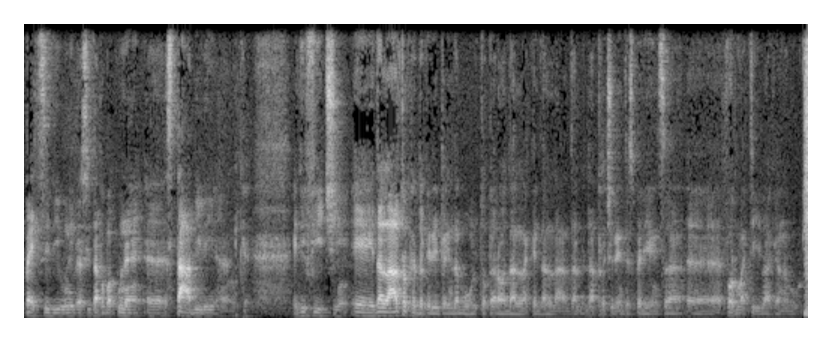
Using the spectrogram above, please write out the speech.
pezzi di università, proprio alcune eh, stabili anche, edifici, e dall'altro credo che dipenda molto però dalla, dalla, dalla precedente esperienza eh, formativa che hanno avuto.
